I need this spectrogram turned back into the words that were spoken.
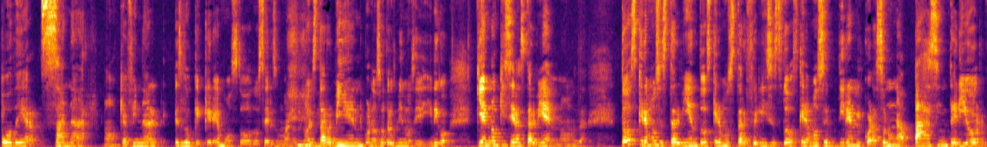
poder sanar, ¿no? Que al final es lo que queremos todos los seres humanos, ¿no? Estar bien con nosotros mismos. Y, digo, ¿quién no quisiera estar bien, ¿no? O sea, todos queremos estar bien, todos queremos estar felices, todos queremos sentir en el corazón una paz interior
